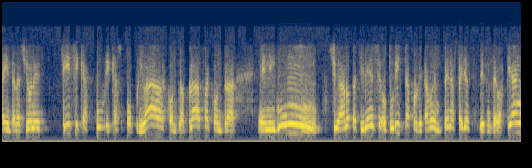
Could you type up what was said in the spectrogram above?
las instalaciones físicas, públicas o privadas, contra plaza, contra eh, ningún ciudadano tachirense o turista porque estamos en plena feria de San Sebastián.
